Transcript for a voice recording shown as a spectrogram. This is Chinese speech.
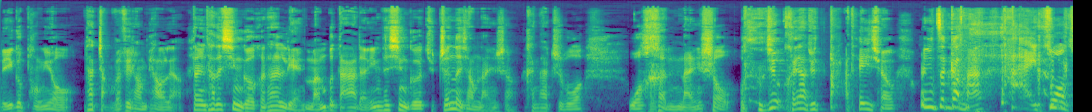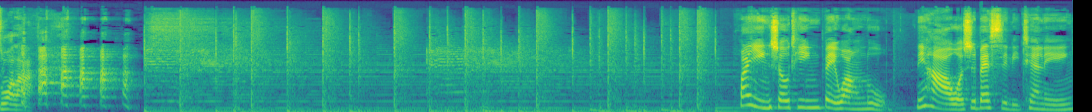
我的一个朋友，她长得非常漂亮，但是她的性格和她的脸蛮不搭的，因为她性格就真的像男生。看她直播，我很难受，我就很想去打她一拳。我说你在干嘛？太做作了。欢迎收听备忘录。你好，我是 Bessy 李倩玲。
